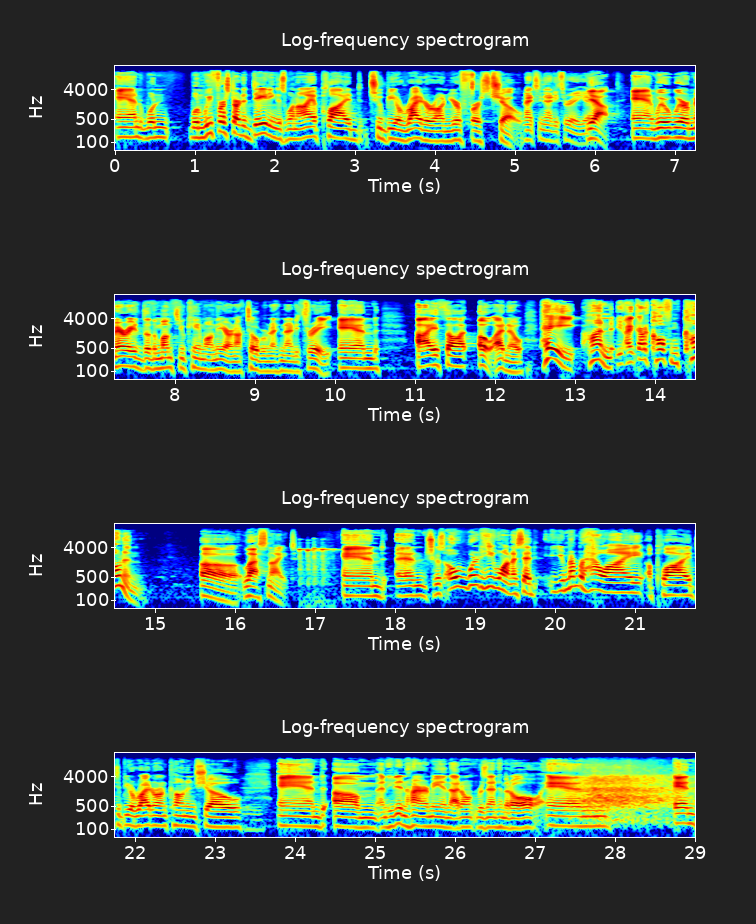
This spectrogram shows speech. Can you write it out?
And when, when we first started dating is when I applied to be a writer on your first show. 1993. Yeah. Yeah. And we were, we were married the, the month you came on the air in October of 1993. And I thought, oh, I know. Hey, hun, I got a call from Conan uh, last night. And, and she goes, oh, what did he want? I said, you remember how I applied to be a writer on Conan's show? And, um, and he didn't hire me, and I don't resent him at all. And, and,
